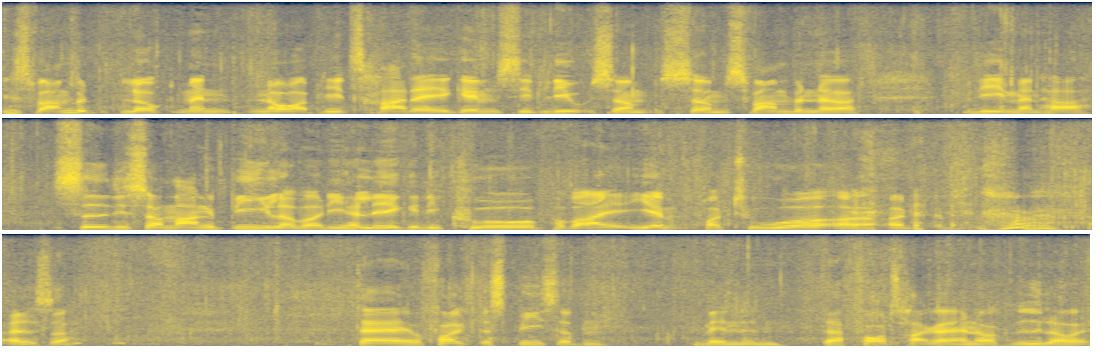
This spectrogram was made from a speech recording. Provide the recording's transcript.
en svampelugt, man når at blive træt af igennem sit liv som, som svampenørd, fordi man har siddet i så mange biler, hvor de har ligget i kurve på vej hjem fra ture, og, og altså, der er jo folk, der spiser den, men øh, der foretrækker jeg nok hvidløg.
